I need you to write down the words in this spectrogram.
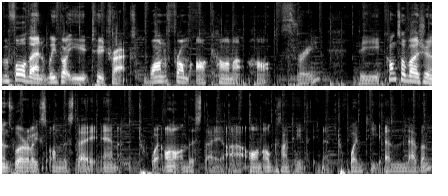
Before then, we've got you two tracks one from Arcana Heart 3. The console versions were released on this day in, oh, not on this day, uh, on August 19th in 2011.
